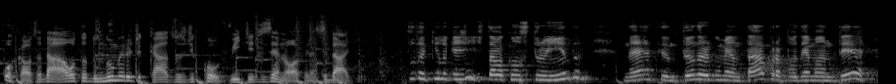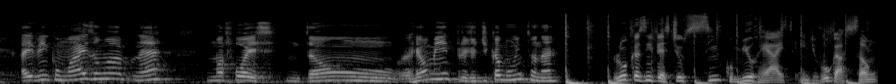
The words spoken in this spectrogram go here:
por causa da alta do número de casos de Covid-19 na cidade. Tudo aquilo que a gente estava construindo, né, tentando argumentar para poder manter, aí vem com mais uma, né, uma foice. Então, realmente prejudica muito, né? Lucas investiu 5 mil reais em divulgação,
